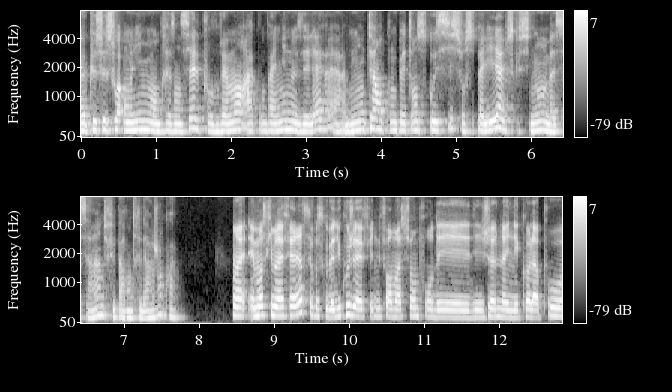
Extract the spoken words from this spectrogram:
euh, que ce soit en ligne ou en présentiel, pour vraiment accompagner nos élèves à monter en compétences aussi sur ce palier-là, parce que sinon, bah, ça sert à rien, tu fais pas rentrer d'argent, quoi. Ouais, et moi, ce qui m'avait fait rire, c'est parce que bah, du coup, j'avais fait une formation pour des, des jeunes à une école à Pau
